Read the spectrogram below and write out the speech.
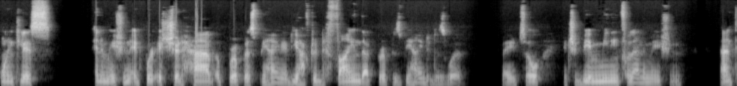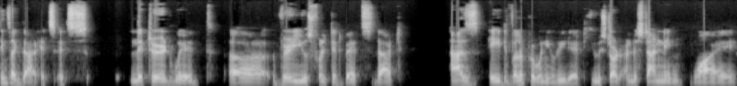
pointless animation it have a purpose behind it you have to define that purpose behind it as well right so it should be a meaningful animation and things like that it's it's littered with uh, very useful tidbits that as a developer, when you read it, you start understanding why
